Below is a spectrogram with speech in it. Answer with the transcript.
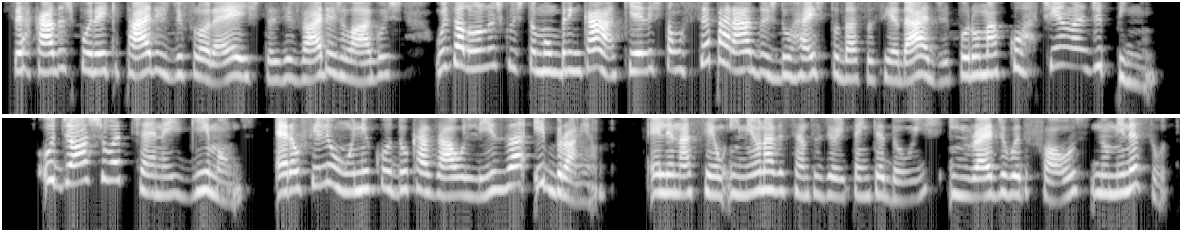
Cercados por hectares de florestas e vários lagos, os alunos costumam brincar que eles estão separados do resto da sociedade por uma cortina de pinho. O Joshua Cheney Gimmons era o filho único do casal Lisa e Brian. Ele nasceu em 1982 em Redwood Falls, no Minnesota.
